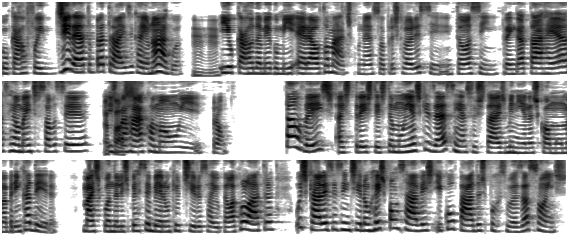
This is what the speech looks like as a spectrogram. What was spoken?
O carro foi direto para trás e caiu na água. Uhum. E o carro da Megumi era automático, né? Só para esclarecer. Então, assim, para engatar a ré, realmente é só você É esbarrar com a mão e pronto. Talvez as três testemunhas quisessem assustar as meninas como uma brincadeira, mas quando eles perceberam que o tiro saiu pela culatra, os caras se sentiram responsáveis e culpados por suas ações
